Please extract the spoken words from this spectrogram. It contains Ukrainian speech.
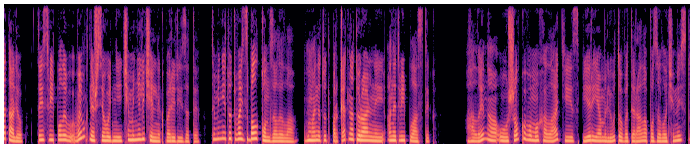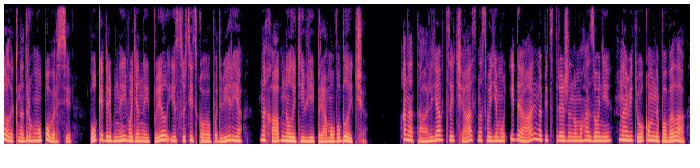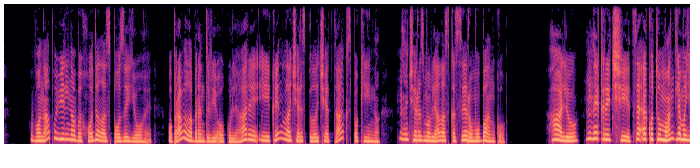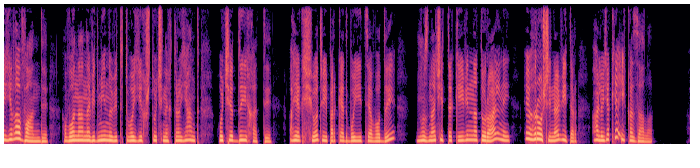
Наталю, ти свій полив вимкнеш сьогодні чи мені лічильник перерізати? Ти мені тут весь балкон залила. У мене тут паркет натуральний, а не твій пластик. Галина у шовковому халаті з пір'ям люто витирала позолочений столик на другому поверсі, поки дрібний водяний пил із сусідського подвір'я нахабно летів їй прямо в обличчя. А Наталія в цей час на своєму ідеально підстриженому газоні навіть оком не повела. Вона повільно виходила з пози йоги, поправила брендові окуляри і кинула через плече так спокійно, наче розмовляла з касиром у банку. Галю, не кричи, це екотуман для моєї лаванди. Вона, на відміну від твоїх штучних троянд, хоче дихати, а якщо твій паркет боїться води, ну, значить, такий він натуральний, і гроші на вітер, Галю, як я і казала.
